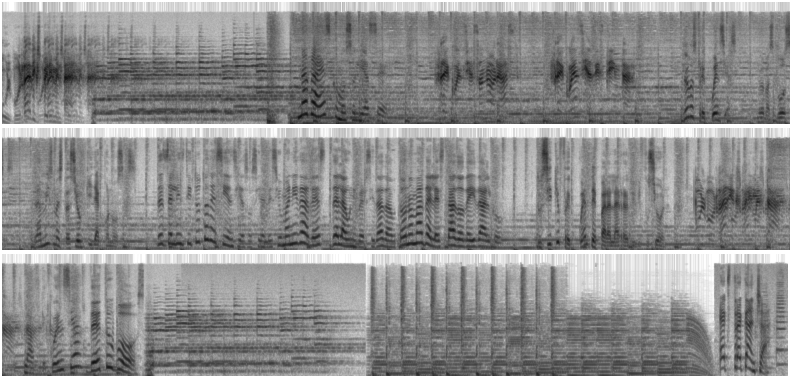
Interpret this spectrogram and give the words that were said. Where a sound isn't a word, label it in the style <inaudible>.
Bulbo Radio Experimental. Nada es como solía ser. Frecuencias sonoras, frecuencias distintas. Nuevas frecuencias, nuevas voces, la misma estación que ya conoces. Desde el Instituto de Ciencias Sociales y Humanidades de la Universidad Autónoma del Estado de Hidalgo. Tu sitio frecuente para la radiodifusión. Bulbo Radio Experimental. La frecuencia de tu voz.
